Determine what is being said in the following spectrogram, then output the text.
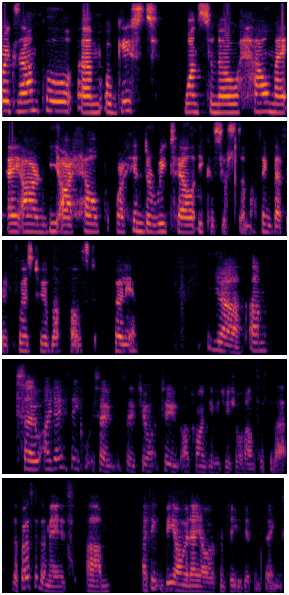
For example, um, Auguste wants to know how may AR and VR help or hinder retail ecosystem. I think that refers to a blog post earlier. Yeah. Um, so I don't think so. So two, two. I'll try and give you two short answers to that. The first of them is um, I think VR and AR are completely different things.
